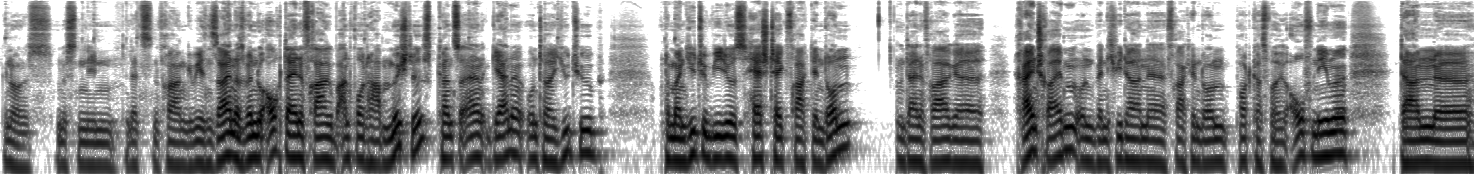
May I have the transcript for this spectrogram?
genau, das müssen die letzten Fragen gewesen sein. Also wenn du auch deine Frage beantwortet haben möchtest, kannst du gerne unter YouTube, unter meinen YouTube-Videos Hashtag Frag den Don und deine Frage reinschreiben. Und wenn ich wieder eine Frag den Don Podcast-Folge aufnehme, dann äh,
